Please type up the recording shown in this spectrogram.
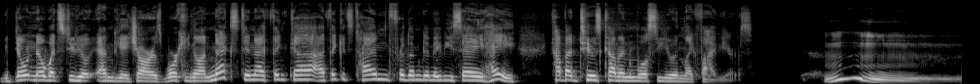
We don't know what studio MDHR is working on next, and I think uh, I think it's time for them to maybe say, "Hey, Cuphead Two is coming. We'll see you in like five years." Hmm.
